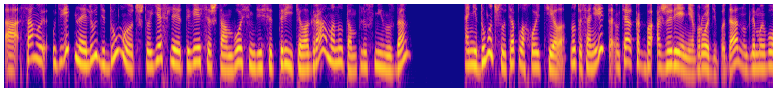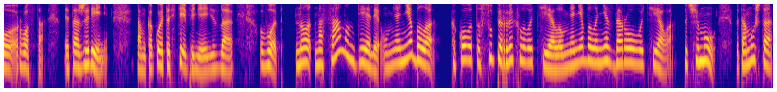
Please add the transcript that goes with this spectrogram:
а, самое удивительное, люди думают, что если ты весишь там 83 килограмма, ну, там, плюс-минус, да, они думают, что у тебя плохое тело. Ну, то есть они видят, у тебя как бы ожирение вроде бы, да, ну, для моего роста это ожирение, там какой-то степени, я не знаю. Вот. Но на самом деле у меня не было какого-то супер рыхлого тела, у меня не было нездорового тела. Почему? Потому что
